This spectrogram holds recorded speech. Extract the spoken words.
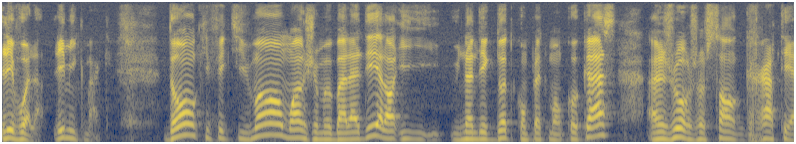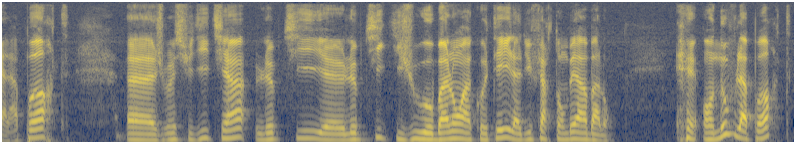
Les voilà, les Micmacs. Donc, effectivement, moi, je me baladais. Alors, une anecdote complètement cocasse. Un jour, je sens gratter à la porte. Euh, je me suis dit, tiens, le petit, euh, le petit qui joue au ballon à côté, il a dû faire tomber un ballon. on ouvre la porte,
